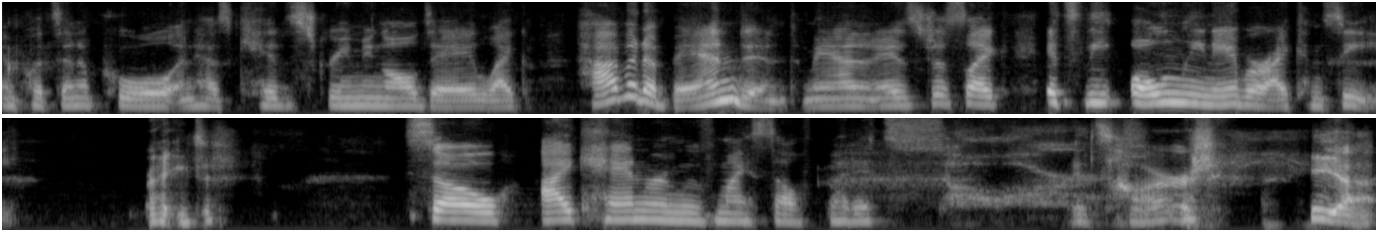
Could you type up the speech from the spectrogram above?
and puts in a pool and has kids screaming all day like have it abandoned man it's just like it's the only neighbor I can see right. so I can remove myself but it's so hard It's hard. yeah.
